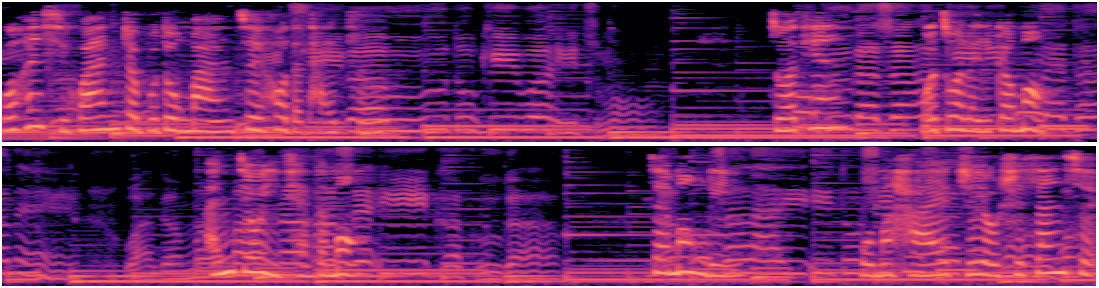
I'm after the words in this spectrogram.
我很喜欢这部动漫最后的台词。昨天我做了一个梦，很久以前的梦，在梦里我们还只有十三岁。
